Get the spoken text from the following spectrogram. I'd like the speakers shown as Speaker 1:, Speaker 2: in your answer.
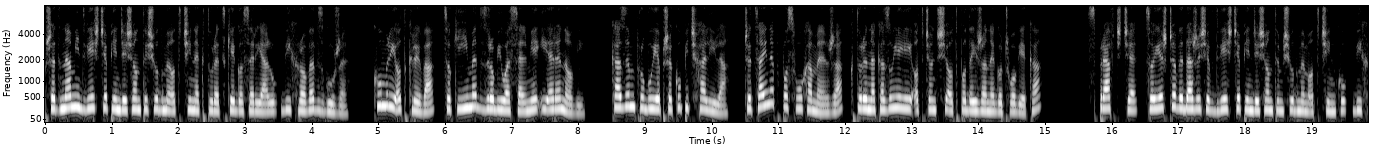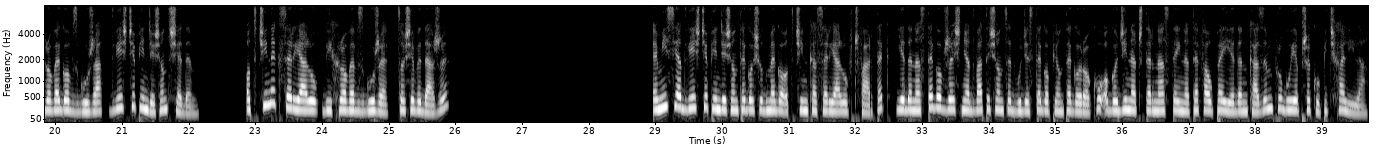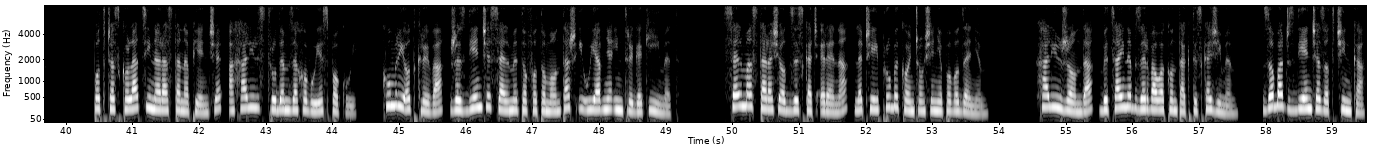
Speaker 1: Przed nami 257 odcinek tureckiego serialu Wichrowe Wzgórze. Kumri odkrywa, co Kiimet zrobiła Selmie i Erenowi. Kazym próbuje przekupić Halila. Czy Cajnep posłucha męża, który nakazuje jej odciąć się od podejrzanego człowieka? Sprawdźcie, co jeszcze wydarzy się w 257 odcinku Wichrowego Wzgórza 257. Odcinek serialu Wichrowe Wzgórze, co się wydarzy? Emisja 257 odcinka serialu w czwartek, 11 września 2025 roku o godzina 14 na TVP1 Kazym próbuje przekupić Halila. Podczas kolacji narasta napięcie, a Halil z trudem zachowuje spokój. Kumri odkrywa, że zdjęcie Selmy to fotomontaż i ujawnia intrygę Kiimet. Selma stara się odzyskać Erena, lecz jej próby kończą się niepowodzeniem. Halil żąda, by Cajnep zerwała kontakty z Kazimem. Zobacz zdjęcia z odcinka.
